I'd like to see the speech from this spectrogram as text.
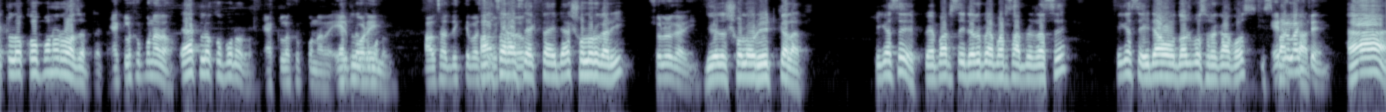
এক লক্ষ পনেরো হাজার টাকা। এক লক্ষ পনেরো? এক লক্ষ পনেরো। এক লক্ষ পনেরো। এরপরে পালসার দেখতে পাচ্ছি পালসার আছে একটা এটা ষোলোর গাড়ি। ষোলো গাড়ি। দুই হাজার ষোলো রেড কালার ঠিক আছে? পেপার এটারও পেপার আপডেট আছে। ঠিক আছে? এটাও দশ বছরের কাগজ হ্যাঁ।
